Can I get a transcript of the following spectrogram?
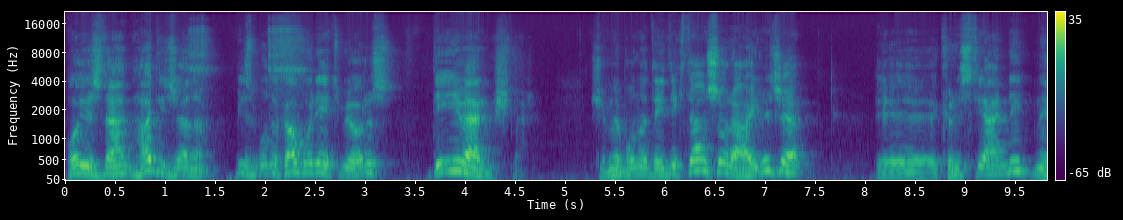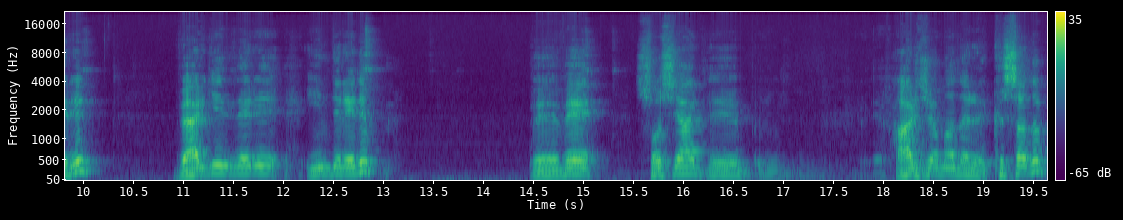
O yüzden hadi canım biz bunu kabul etmiyoruz deyivermişler. Şimdi bunu dedikten sonra ayrıca e, Christian Lindner'in vergileri indirelim. E, ve sosyal e, harcamaları kısalım.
